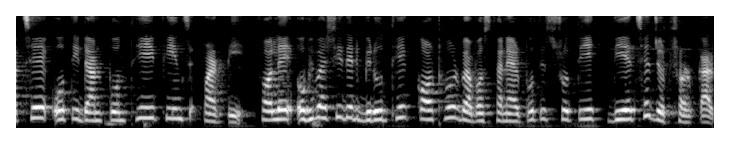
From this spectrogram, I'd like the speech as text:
আছে অতি ডানপন্থী ফিন্স পার্টি, ফলে অভিবাসীদের বিরুদ্ধে কঠোর ব্যবস্থা নেওয়ার প্রতিশ্রুতি দিয়েছে জোট সরকার।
